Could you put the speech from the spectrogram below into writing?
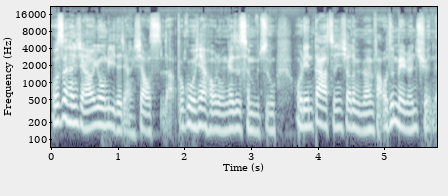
我是很想要用力的讲笑死啦，不过我现在喉咙应该是撑不住，我连大声笑都没办法，我真没人权呢。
